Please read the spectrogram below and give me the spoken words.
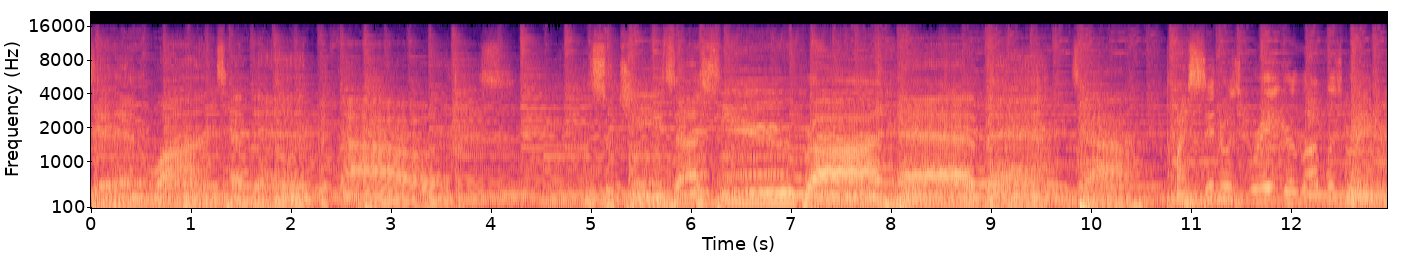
Didn't want heaven without us. So, Jesus, you brought heaven down. My sin was great, your love was greater.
